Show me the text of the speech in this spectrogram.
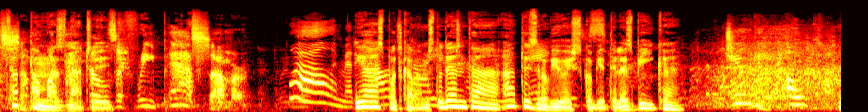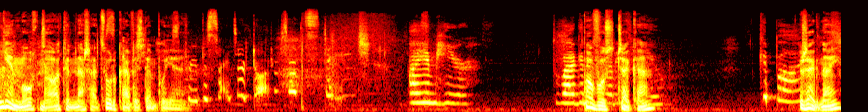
Co to ma znaczyć? Ja spotkałem studenta, a ty zrobiłeś z kobiety lesbijkę. Nie mówmy o tym, nasza córka występuje. Powóz czeka. Żegnaj.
